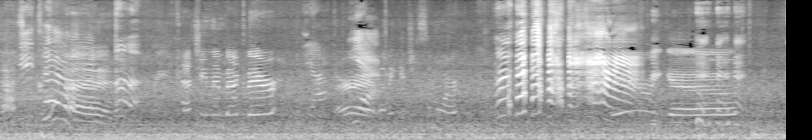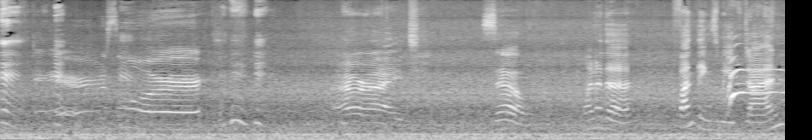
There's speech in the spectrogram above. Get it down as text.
That's good. Are you catching them back there? Yeah. All right. Let me get you some more. There we go. There's some more. All right. So, one of the fun things we've done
